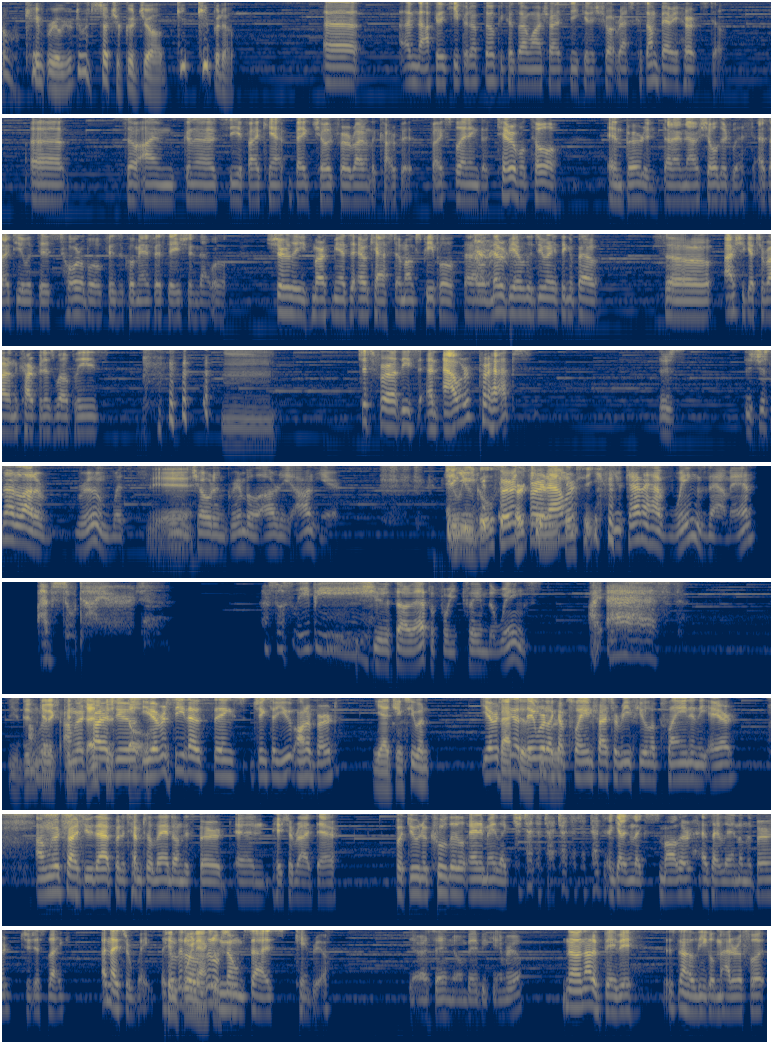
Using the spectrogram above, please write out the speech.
Oh, Cambrio, you're doing such a good job. Keep keep it up. Uh, I'm not gonna keep it up though because I want to try to sneak in a short rest because I'm very hurt still. Uh, so I'm gonna see if I can't beg Chode for a ride on the carpet by explaining the terrible toll and burden that I'm now shouldered with as I deal with this horrible physical manifestation that will surely mark me as an outcast amongst people that I will never be able to do anything about. So I should get to ride on the carpet as well, please. Hmm. Just for at least an hour, perhaps. There's there's just not a lot of room with me Yeah. and Chode and Grimble already on here. Two Jinxy, eagles birds for an hour? Jinxy. You kind of have wings now, man. I'm so tired. I'm so sleepy. You should have thought of that before you claimed the wings. I asked. You didn't I'm get gonna, a I'm gonna try to consensus do. though. You ever see those things? Jinx, are you on a bird? Yeah, Jinxy went. You ever Back see that the thing two where like a plane tries to refuel a plane in the air? I'm gonna try to do that, but attempt to land on this bird and hitch a ride there. But doing a cool little anime like and getting like smaller as I land on the bird to just like a nicer weight, like Pinpoint a little little gnome size Cambrio. Dare I say, gnome baby Cambrio? No, not a baby. It's not a legal matter afoot.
